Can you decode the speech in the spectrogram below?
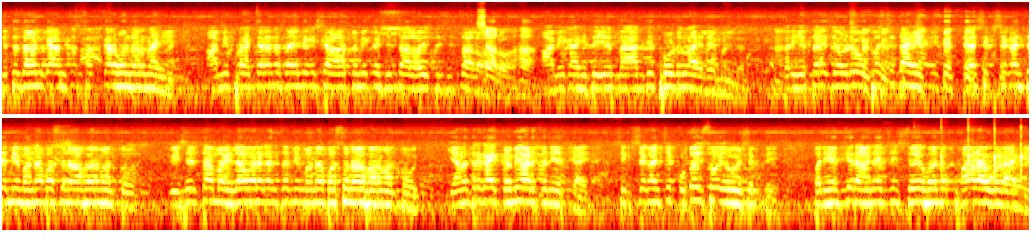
तिथं जाऊन काय आमचा सत्कार होणार नाही. आम्ही प्राचार्यांना सांगितलं की शाळा तुम्ही कशी चालवायची तशी चालवा. आम्ही काय इथं येत नाही अगदी थोडं राहिलंय म्हणलं. तर इथं जेवढे उपस्थित आहेत त्या शिक्षकांचे मी मनापासून आभार मानतो. विशेषतः महिला वर्गांचा मी मनापासून आभार मानतो. यानंतर काय कमी अडचणी आहेत काय? शिक्षकांची कुठेही सोय होऊ शकते. पण यांची राहण्याची सोय होणं फार अवघड आहे.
